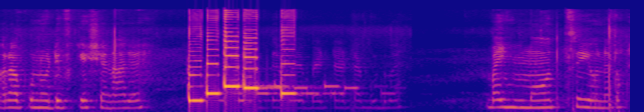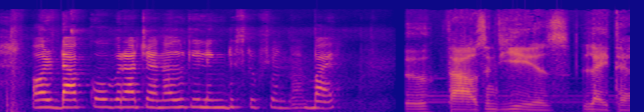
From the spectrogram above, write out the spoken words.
और आपको नोटिफिकेशन आ जाए। भाई मौत से ही होने तो और डार्क कोबरा चैनल की लिंक डिस्क्रिप्शन में। Bye 2,000 years later.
